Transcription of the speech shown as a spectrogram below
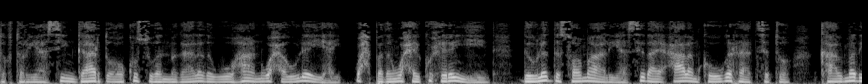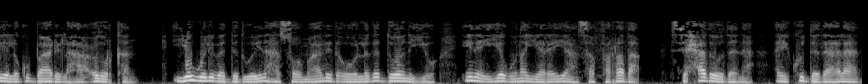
doctor yaasiin gaarda oo ku sugan magaalada wuhan waxa uu leeyahay wax badan waxay ku xiran yihiin. Dowladda soomaaliya sida ay caalamka uga raadsato kaalmadii lagu baadhi lahaa cudurkan iyo weliba dadweynaha soomaalida oo laga doonayo inay iyaguna yareeyaan safarada sixadoodana ay ku dadaalaan.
